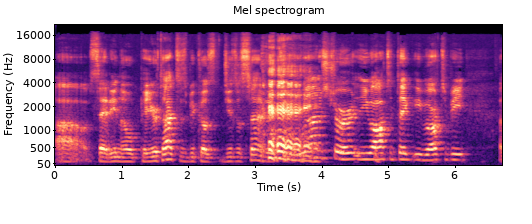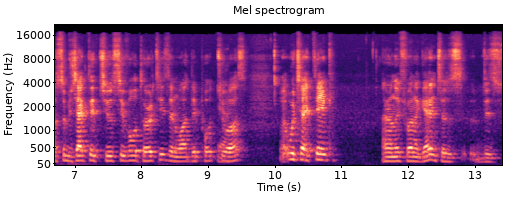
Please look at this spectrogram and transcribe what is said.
uh, said, you know, pay your taxes because Jesus said. it. well, I'm sure you ought to take, you ought to be uh, subjected to civil authorities and what they put to us, which I think. I don't know if you want to get into this, this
